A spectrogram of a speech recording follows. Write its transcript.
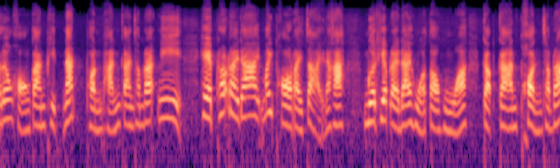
เรื่องของการผิดนัดผ่อนผันการชำระหนี้ เหตุเพราะรายได้ไม่พอรายจ่ายนะคะ เมื่อเทียบรายได้หัวต่อหัว กับการผ่อนชำระ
